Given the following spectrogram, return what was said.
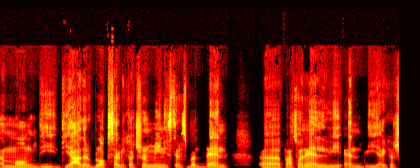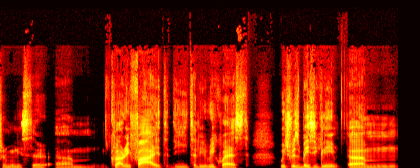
among the the other bloc's agricultural ministers, but then uh, Patuanelli and the agriculture minister um, clarified the Italy request, which was basically um,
